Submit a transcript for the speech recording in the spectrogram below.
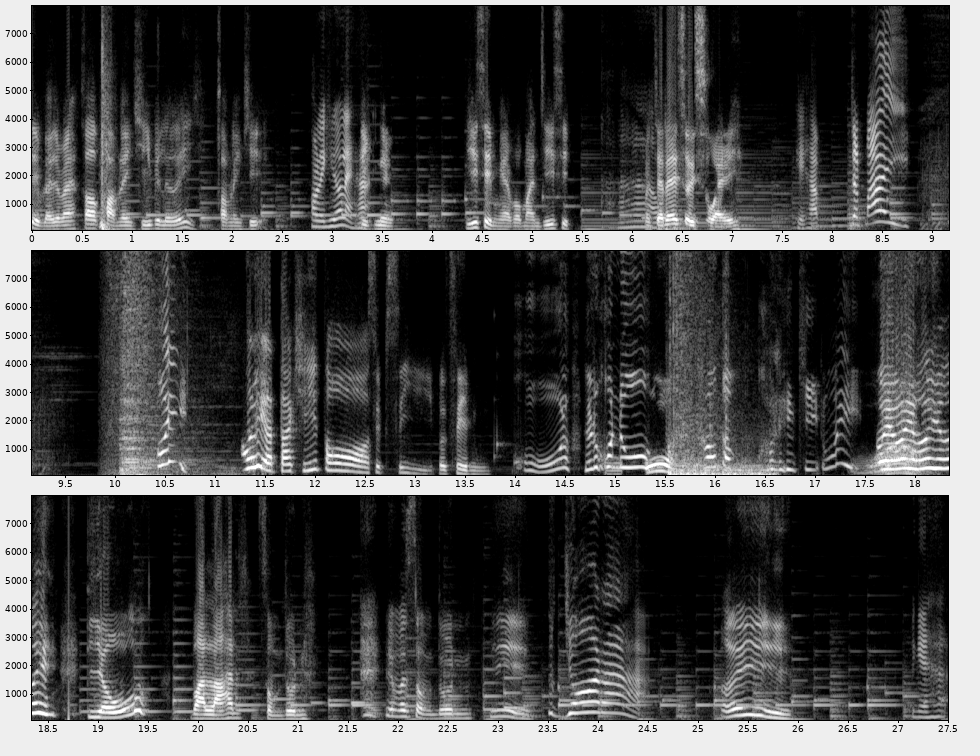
สิบแล้วใช่ไหมก็ความแรงคีไปเลย ความแรงคีความในคิดเท่าไหร่ฮะอีกหนึ่งยี่สิบไงประมาณยี่สิบอ่ามันจะได้สวยโอเคครับจัดไปเฮ้ยๆเฮ้ยอัตราคีต่อสิบสี่เปอร์เซ็นต์โหแล้วทุกคนดูโอ้เท่ากับความในคิดด้วย เฮ้ยเฮ้ยเฮ้ยเฮ้ยเดี๋ยว บาลานซ์สมดุล นี่มันสมดุลนี่สุดยอดอะ เอ้ย เป็นไงฮะ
